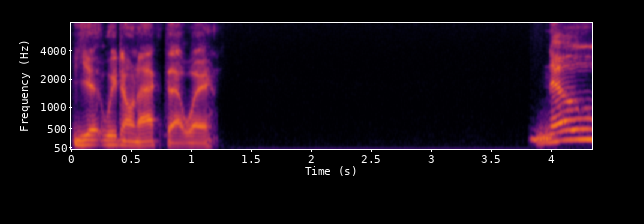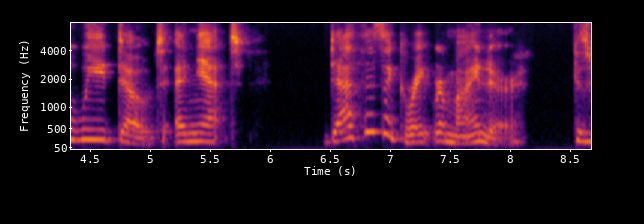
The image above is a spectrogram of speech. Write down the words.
yet we don't act that way. No, we don't. And yet, death is a great reminder because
